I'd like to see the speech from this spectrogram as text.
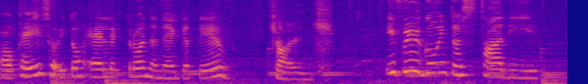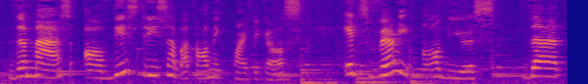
Okay? So, itong electron na negative charge. If we're going to study the mass of these three subatomic particles, it's very obvious that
